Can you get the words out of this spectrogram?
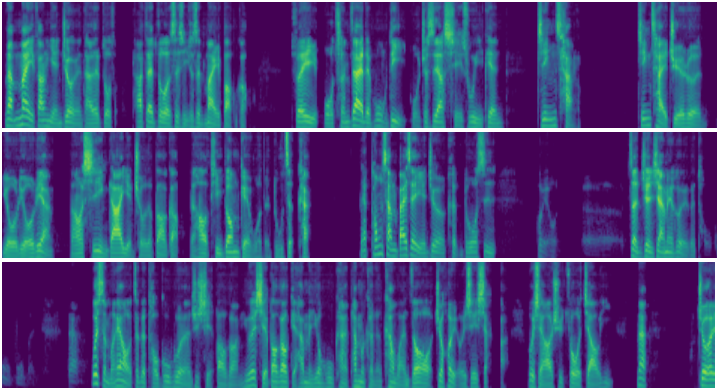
那卖方研究员他在做什么？他在做的事情就是卖报告。所以我存在的目的，我就是要写出一篇精彩、精彩绝伦、有流量，然后吸引大家眼球的报告，然后提供给我的读者看。那通常掰赛研究有很多是会有呃证券下面会有一个投顾部门，那为什么要有这个投顾部门去写报告？因为写报告给他们用户看，他们可能看完之后就会有一些想法，会想要去做交易，那就会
